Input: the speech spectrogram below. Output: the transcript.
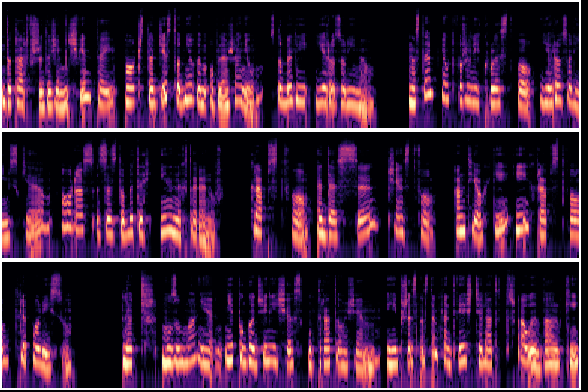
Dotarwszy do Ziemi Świętej, po 40-dniowym oblężeniu zdobyli Jerozolimę, Następnie utworzyli Królestwo Jerozolimskie oraz ze zdobytych innych terenów hrabstwo Edessy, księstwo Antiochii i hrabstwo Trypolisu. Lecz muzułmanie nie pogodzili się z utratą ziem i przez następne 200 lat trwały walki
